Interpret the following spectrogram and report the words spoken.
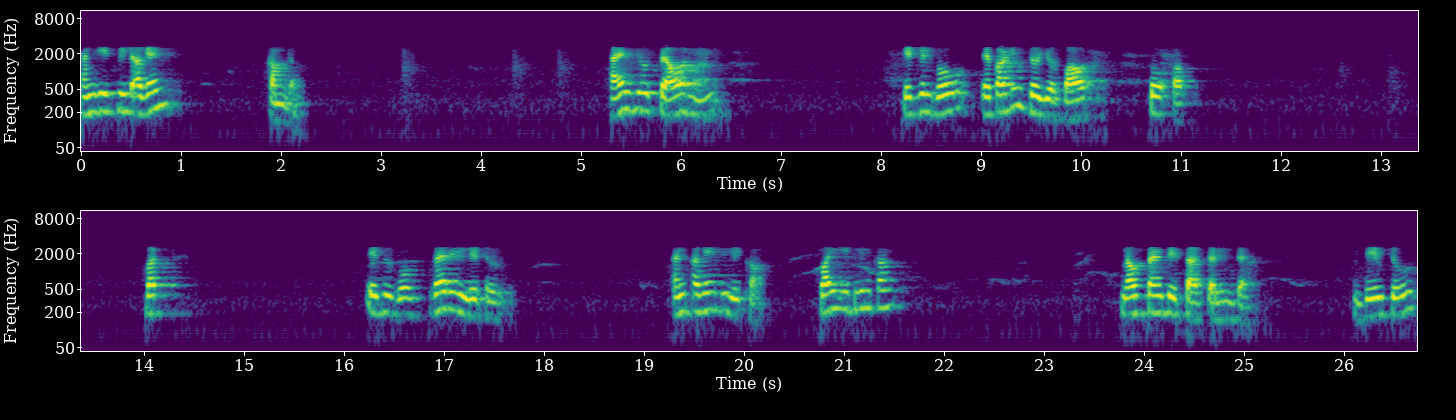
And it will again come down. As your power it will go according to your power, so up. But it will go very little and again it will come. Why it will come? Now scientists are telling that due to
